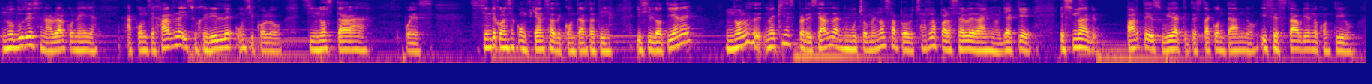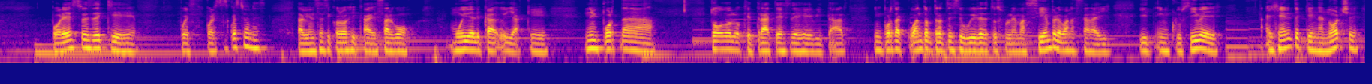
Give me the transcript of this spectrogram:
no dudes en hablar con ella, aconsejarle y sugerirle un psicólogo. Si no está, pues, se siente con esa confianza de contarte a ti. Y si lo tiene, no, no hay que desperdiciarla, ni mucho menos aprovecharla para hacerle daño, ya que es una parte de su vida que te está contando y se está abriendo contigo. Por eso es de que, pues, por estas cuestiones, la violencia psicológica es algo muy delicado ya que no importa todo lo que trates de evitar, no importa cuánto trates de huir de tus problemas, siempre van a estar ahí. Y inclusive hay gente que en la noche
